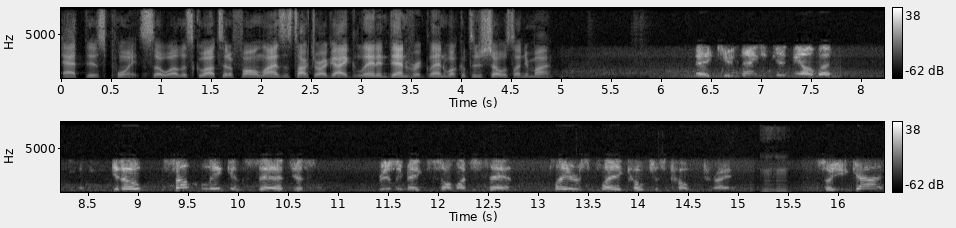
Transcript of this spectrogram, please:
at this point. So uh, let's go out to the phone lines. Let's talk to our guy, Glenn in Denver. Glenn, welcome to the show. What's on your mind? Thank you. Thanks for getting me on, bud. You know, something Lincoln said just really makes so much sense. Players play, coaches coach, right? Mm-hmm. So you got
